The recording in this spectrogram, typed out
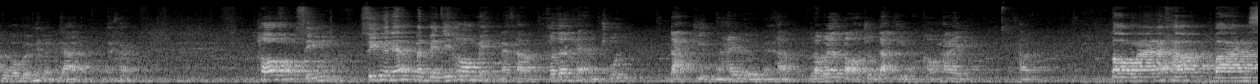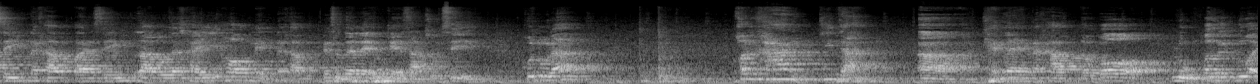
ปูกระเบื้องให้เหมือนกันนะครับ ท่อของซิงค์ ซิงค์อันนี้มันเป็นยี่ห้อเมกนะครับเขาจะแถมชุดดักกลิ่นมาให้เลยนะครับ เราก็จะต่อชุดดักกลิ่นของเขาให้นะครับ ต่อมานะครับบานซิงค์นะครับบานซิงค์เราจะใช้ยี่ห้อเมกนะครับ เป็นสเตนเลสเกรด304 คุณดูนะ ค่อนข้างที่จะแข็งแรงนะครับ แล้วก็หลุมก็ลึกด้วย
